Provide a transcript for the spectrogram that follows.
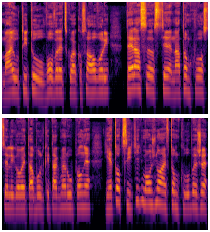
majú titul vo vrecku, ako sa hovorí. Teraz ste na tom chvoste ligovej tabulky takmer úplne. Je to cítiť možno aj v tom klube, že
